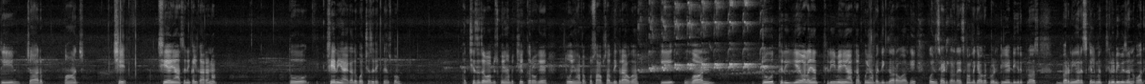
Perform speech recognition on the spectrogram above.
तीन, चार, पाँच, छः। छः यहाँ से निकल कर आ रहा है ना। तो छः नहीं आएगा, देखो अच्छे से देखते हैं इसको। अच्छे से जब आप इसको यहाँ पे चेक करोगे तो यहाँ पे आपको साफ़ साफ़ दिख रहा होगा कि वन टू थ्री ये वाला यहाँ थ्री में ही आकर आपको यहाँ पे दिख जा रहा होगा कि कोइंसाइड करता है। इसका मतलब क्या होगा? Twenty eight degree plus vernier scale में थ्री डिवीज़न और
